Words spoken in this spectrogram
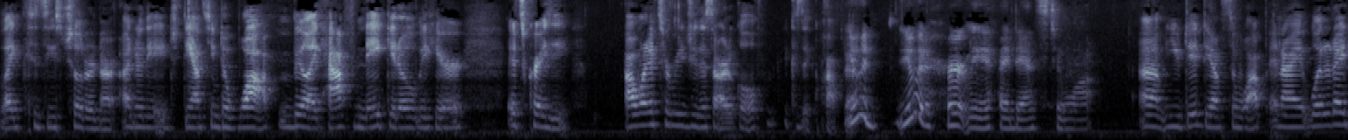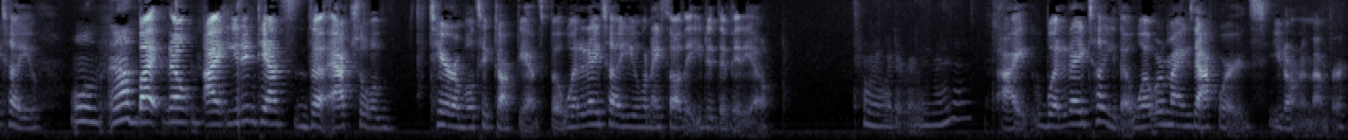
Like, because these children are under the age dancing to WAP and be like half naked over here. It's crazy. I wanted to read you this article because it popped up. You would you would hurt me if I danced to WAP. Um, you did dance to WAP, and I what did I tell you? Well, not But no, I you didn't dance the actual terrible TikTok dance. But what did I tell you when I saw that you did the video? tell me what it really meant. I what did I tell you though? What were my exact words? You don't remember.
